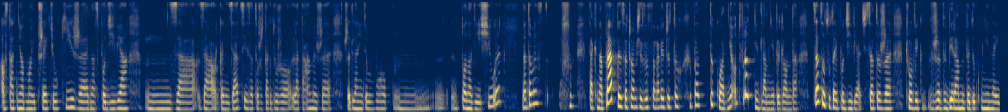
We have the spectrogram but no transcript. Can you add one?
ostatnio od mojej przyjaciółki, że nas podziwia mm, za, za organizację, za to, że tak dużo latamy, że, że dla niej to by było mm, ponad jej siły. Natomiast tak naprawdę zaczęłam się zastanawiać, że to chyba dokładnie odwrotnie dla mnie wygląda. Za co tutaj podziwiać? Za to, że człowiek, że wybieramy według mnie naj,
